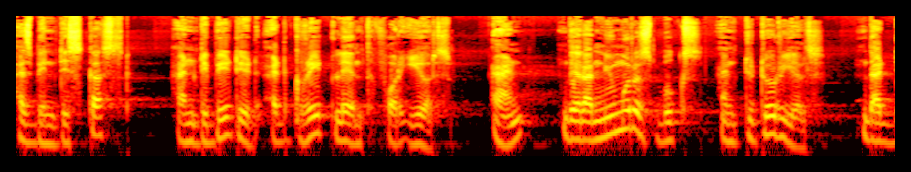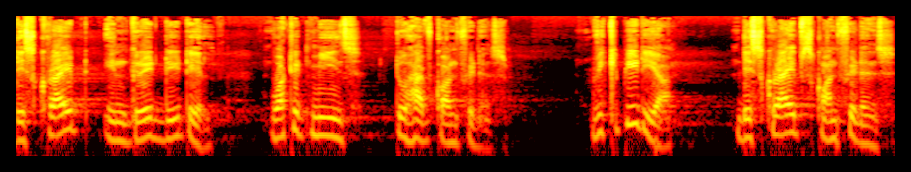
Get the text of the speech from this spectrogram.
has been discussed and debated at great length for years, and there are numerous books and tutorials that describe in great detail what it means to have confidence. Wikipedia describes confidence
